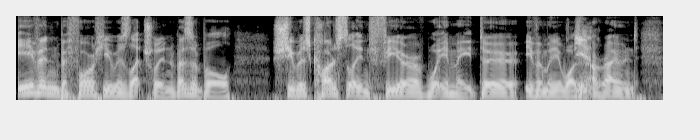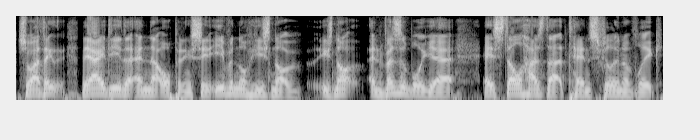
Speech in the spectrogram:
even before he was literally invisible, she was constantly in fear of what he might do, even when he wasn't Yeah. around. So I think the idea that in that opening scene, even though he's not he's not invisible yet, it still has that tense feeling of like.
